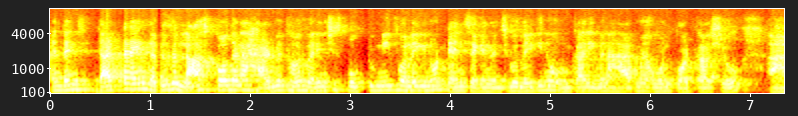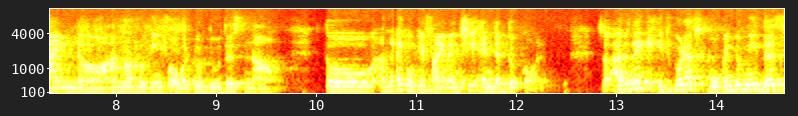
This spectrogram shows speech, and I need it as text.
and then that time that was the last call that i had with her wherein she spoke to me for like you know 10 seconds. And she was like you know Omkar even i have my own podcast show and uh, i'm not looking forward to do this now. So i'm like okay fine. And she ended the call. So i was like if you could have spoken to me this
